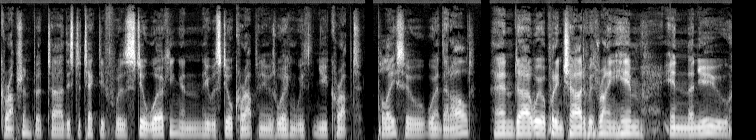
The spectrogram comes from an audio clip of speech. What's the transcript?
corruption, but uh, this detective was still working and he was still corrupt and he was working with new corrupt police who weren't that old. And uh, we were put in charge with running him in the new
